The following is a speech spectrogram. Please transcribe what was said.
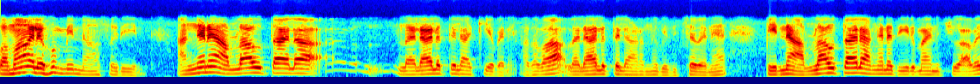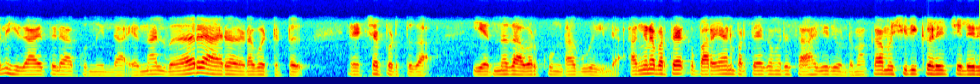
വമാലഹും മിൻ അങ്ങനെ അള്ളാഹു താല ലലാലത്തിലാക്കിയവനെ അഥവാ ലലാലത്തിലാണെന്ന് വിധിച്ചവനെ പിന്നെ അള്ളാഹു താല അങ്ങനെ തീരുമാനിച്ചു. അവൻ ഹിതായത്തിലാക്കുന്നില്ല എന്നാൽ വേറെ ആരോ ഇടപെട്ടിട്ട് രക്ഷപ്പെടുത്തുക എന്നത് അവർക്കുണ്ടാകുകയില്ല. അങ്ങനെ പ്രത്യേക പറയാൻ പ്രത്യേകം ഒരു സാഹചര്യമുണ്ട്. മക്കാമശിരിക്കളിൽ ചിലർ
